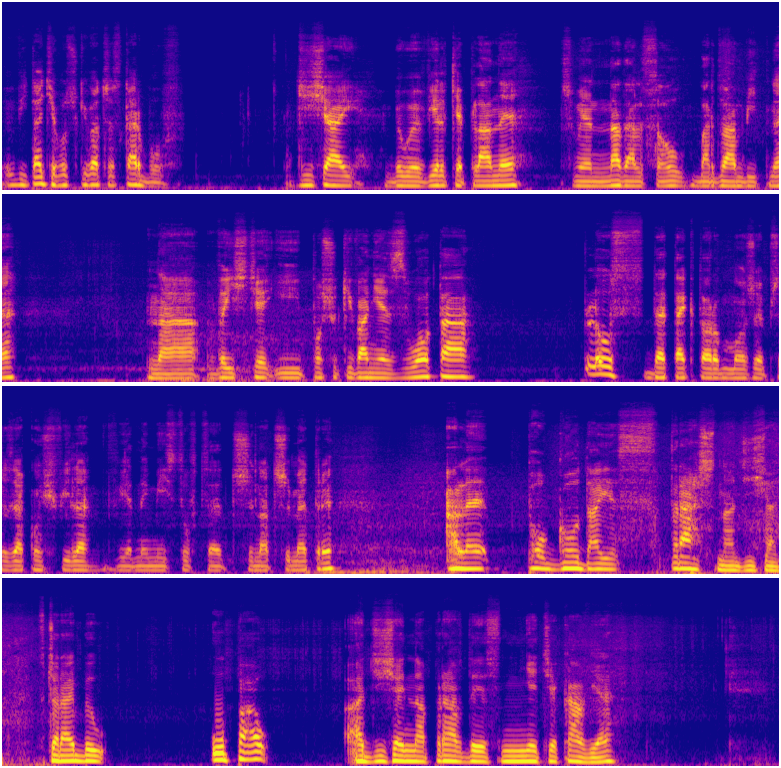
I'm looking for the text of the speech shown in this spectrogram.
Witajcie poszukiwacze skarbów. Dzisiaj były wielkie plany, w sumie nadal są bardzo ambitne na wyjście i poszukiwanie złota plus detektor może przez jakąś chwilę w jednej miejscówce 3 na 3 metry. Ale pogoda jest straszna dzisiaj. Wczoraj był upał, a dzisiaj naprawdę jest nieciekawie.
